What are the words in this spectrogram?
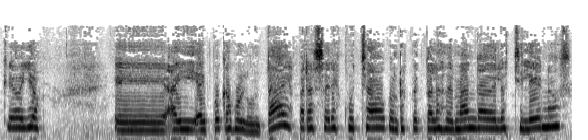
creo yo. Eh, hay, hay pocas voluntades para ser escuchado con respecto a las demandas de los chilenos.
